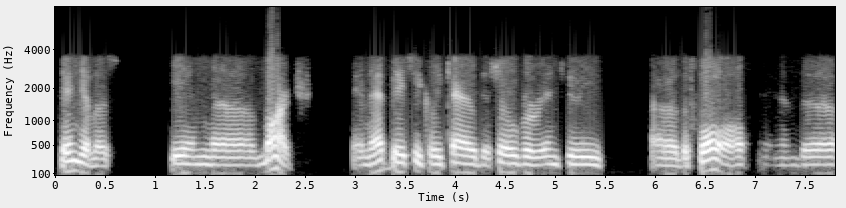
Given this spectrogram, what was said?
stimulus in uh, March, and that basically carried us over into uh, the fall. And uh,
